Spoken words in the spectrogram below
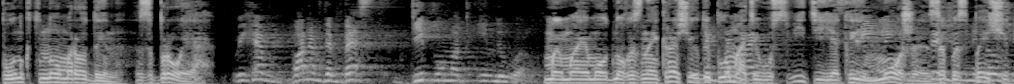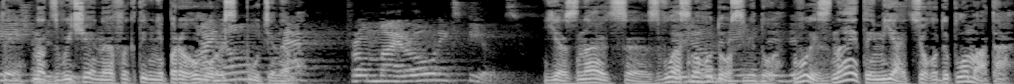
Пункт номер один. Зброя. Ми маємо одного з найкращих дипломатів у світі, який може забезпечити надзвичайно ефективні переговори з Путіним. Я знаю це з власного досвіду. Ви знаєте ім'я цього дипломата?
